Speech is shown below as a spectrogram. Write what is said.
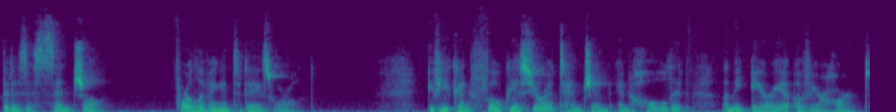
that is essential for living in today's world. If you can focus your attention and hold it on the area of your heart,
